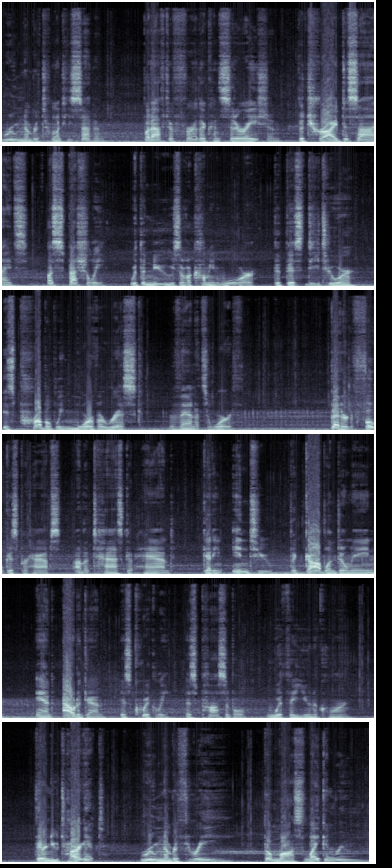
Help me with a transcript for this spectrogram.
room number 27, but after further consideration, the tribe decides, especially with the news of a coming war, that this detour is probably more of a risk than it's worth. Better to focus, perhaps, on the task at hand, getting into the goblin domain and out again as quickly as possible with a unicorn. Their new target? Room number 3, the Moss Lichen Room,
